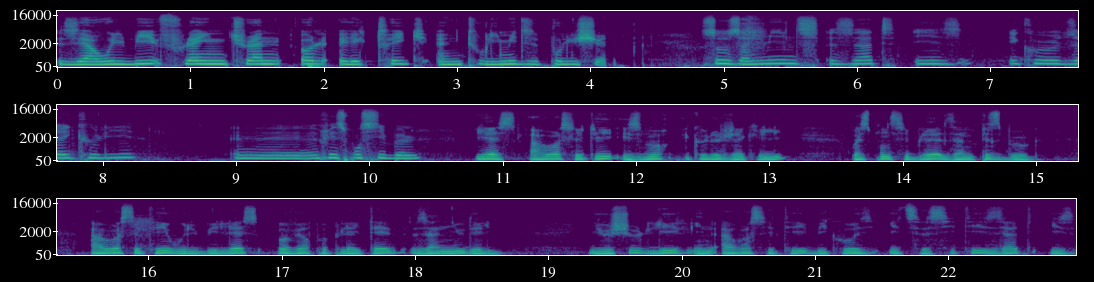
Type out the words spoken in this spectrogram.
there will be flying train all electric and to limit the pollution. So that means that is ecologically uh, responsible. Yes, our city is more ecologically responsible than Pittsburgh. Our city will be less overpopulated than New Delhi. You should live in our city because it's a city that is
